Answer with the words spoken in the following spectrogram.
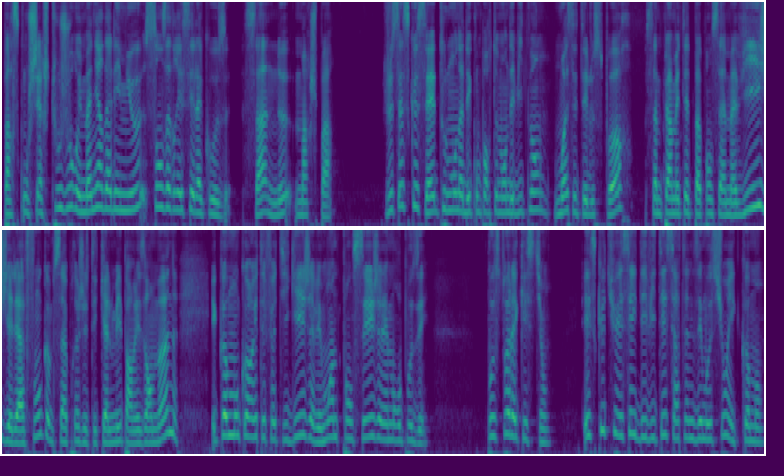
parce qu'on cherche toujours une manière d'aller mieux sans adresser la cause. Ça ne marche pas. Je sais ce que c'est, tout le monde a des comportements d'évitement. Moi, c'était le sport. Ça me permettait de pas penser à ma vie, j'y allais à fond, comme ça après j'étais calmée par mes hormones. Et comme mon corps était fatigué, j'avais moins de pensées, j'allais me reposer. Pose-toi la question. Est-ce que tu essayes d'éviter certaines émotions et comment?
